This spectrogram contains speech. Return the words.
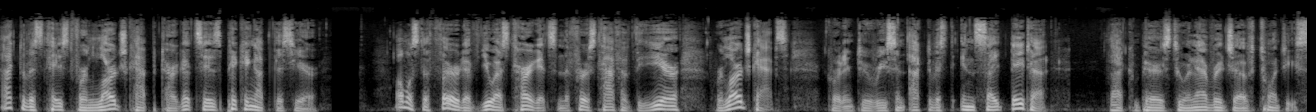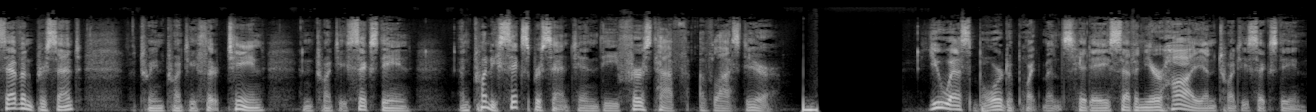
Activist taste for large cap targets is picking up this year. Almost a third of U.S. targets in the first half of the year were large caps, according to recent activist insight data. That compares to an average of 27% between 2013 and 2016 and 26% in the first half of last year. U.S. board appointments hit a seven year high in 2016.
